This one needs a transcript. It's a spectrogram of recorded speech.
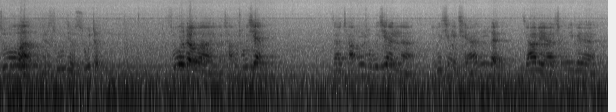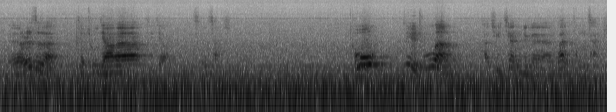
苏啊，这苏就是苏州，苏州啊有个常熟县，在常熟县呢，有个姓钱的，家里啊生一个呃儿子啊，就出家了，就叫慈禅师。初，最初啊。去见这个万峰禅师，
